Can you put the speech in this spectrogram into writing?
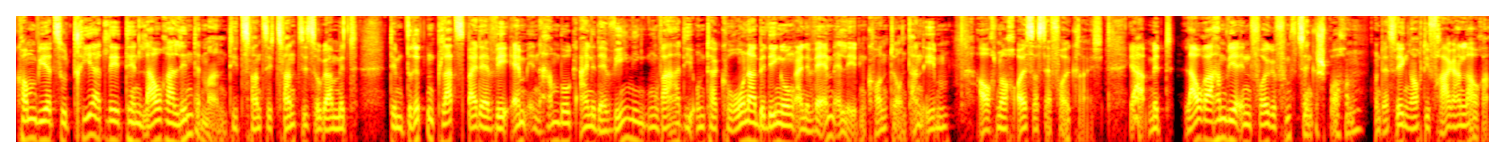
kommen wir zu Triathletin Laura Lindemann, die 2020 sogar mit dem dritten Platz bei der WM in Hamburg eine der wenigen war, die unter Corona-Bedingungen eine WM erleben konnte und dann eben auch noch äußerst erfolgreich. Ja, mit Laura haben wir in Folge 15 gesprochen und deswegen auch die Frage an Laura.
